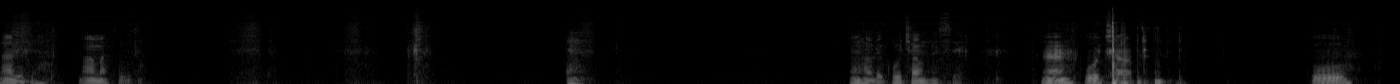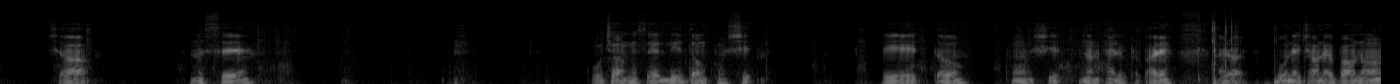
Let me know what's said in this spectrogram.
နားလေးပြမမဆိုအဲဟုတ်တယ်9620ဟမ်96 ခြား20 9620 43ခွန်8 43ခွန်8နော်အဲ့လိုထွက်ပါတယ်အဲ့တော့9နဲ့6နဲ့ပေါင်းတော့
